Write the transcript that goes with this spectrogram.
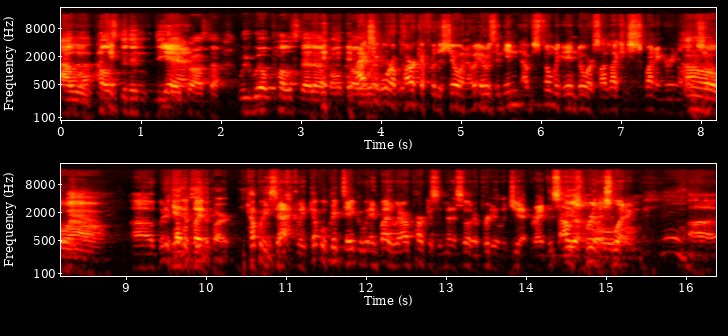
I will uh, I think post it in DJ yeah. Crosstalk. We will post that up on Cold I actually Weather. wore a parka for the show, and it was an in, I was filming it indoors, so I was actually sweating during the whole Oh show. wow! Uh, but a You had to couple play the quick, part. couple exactly, a couple quick takeaway. And by the way, our parkas in Minnesota are pretty legit, right? This I was Yeah. really sweating. Uh,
